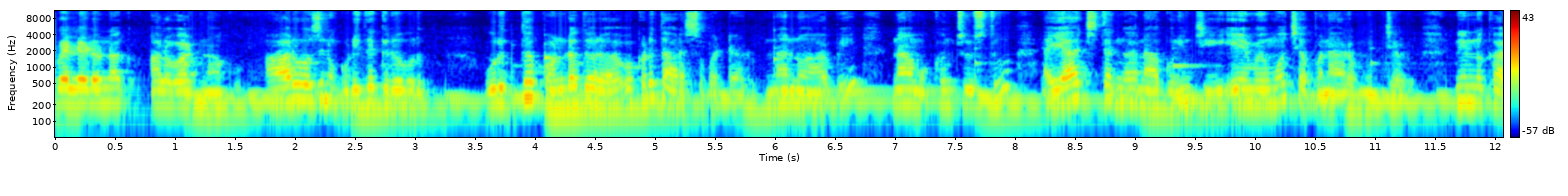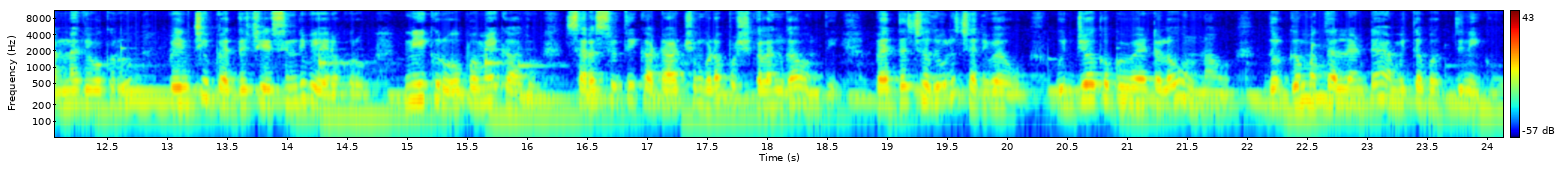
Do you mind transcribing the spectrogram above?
వెళ్ళడం నాకు అలవాటు నాకు. ఆ రోజున గుడి దగ్గర వృద్ధ కొండదొర ఒకడు తారసపడ్డాడు. నన్ను ఆపి నా ముఖం చూస్తూ అయాచితంగా నా గురించి ఏమేమో చెప్పనారంభించాడు. నిన్ను కన్నది ఒకరు పెంచి పెద్ద చేసింది వేరొకరు. నీకు రూపమే కాదు సరస్వతి కటాక్షం కూడా పుష్కలంగా ఉంది. పెద్ద చదువులు చదివావు ఉద్యోగపు వేటలో ఉన్నావు. దుర్గమ్మ తల్లంటే అమిత భక్తి నీకు.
